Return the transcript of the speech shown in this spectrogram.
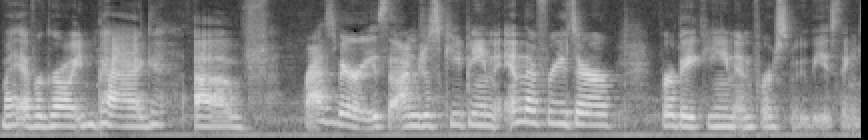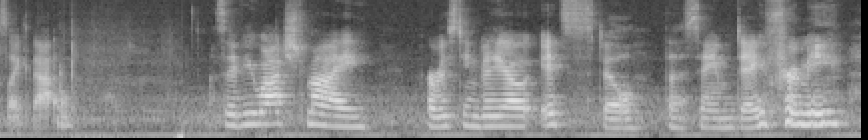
my ever-growing bag of raspberries that I'm just keeping in the freezer for baking and for smoothies, things like that. So if you watched my harvesting video, it's still the same day for me.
